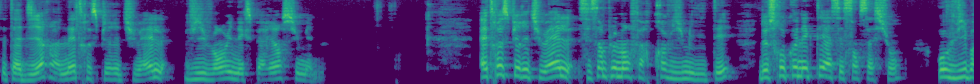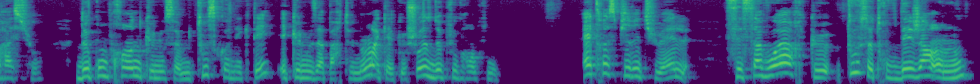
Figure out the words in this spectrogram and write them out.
c'est-à-dire un être spirituel vivant une expérience humaine? Être spirituel, c'est simplement faire preuve d'humilité, de se reconnecter à ses sensations, aux vibrations, de comprendre que nous sommes tous connectés et que nous appartenons à quelque chose de plus grand que nous. Être spirituel, c'est savoir que tout se trouve déjà en nous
